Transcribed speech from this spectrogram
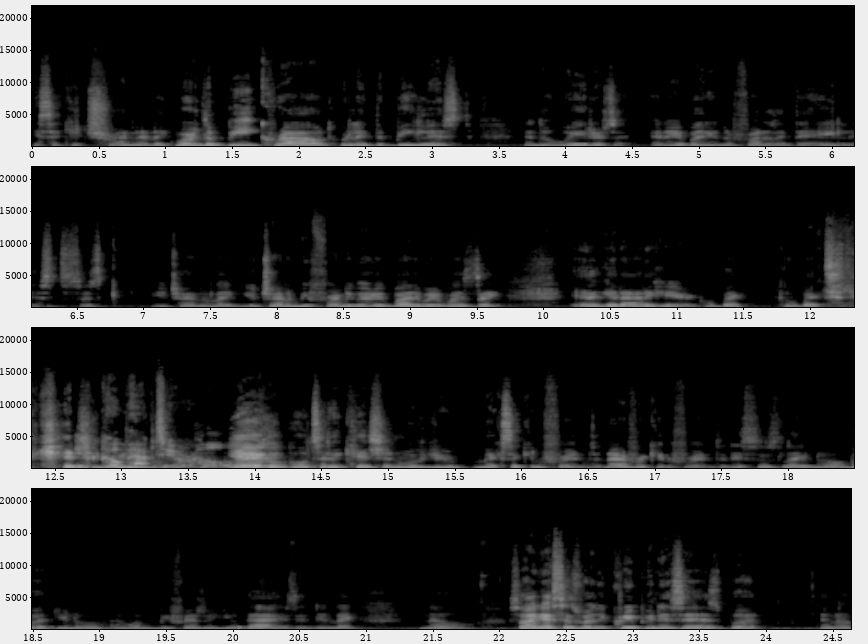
it's like you're trying to like we're the B crowd, we're like the B list, and the waiters and everybody in the front is like the A list. So it's you're trying to like you're trying to be friendly with everybody, but everybody's like, yeah, get out of here, go back. Go back to the kitchen. Yeah, go back you- to your hole. yeah, go go to the kitchen with your Mexican friends and African friends, and it's just like no, but you know, I want to be friends with you guys, and they're like, no. So I guess that's where the creepiness is, but you know,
